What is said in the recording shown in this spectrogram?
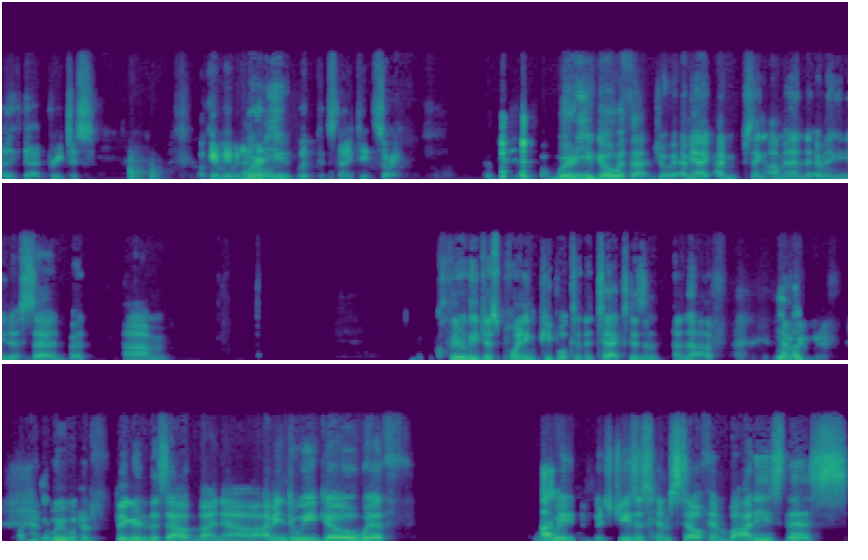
I think that preaches. Okay, maybe not. Where do you- but it's 19, sorry. Where do you go with that, Joy? I mean, I, I'm saying amen to everything you just said, but um, clearly just pointing people to the text isn't enough. Yeah, we, would have, yeah. we would have figured this out by now. I mean, do we go with I'm- ways in which Jesus himself embodies this?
